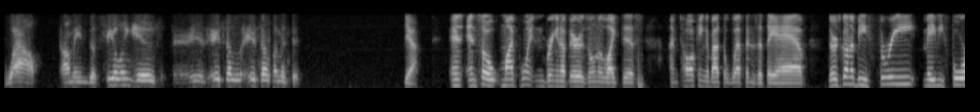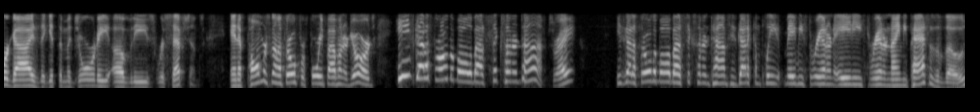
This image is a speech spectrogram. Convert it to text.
wow! I mean, the ceiling is it's un, it's unlimited. Yeah. And and so my point in bringing up Arizona like this, I'm talking about the weapons that they have. There's going to be three, maybe four guys that get the majority of these receptions. And if Palmer's going to throw for 4,500 yards, he's got to throw the ball about 600 times, right? He's got to throw the ball about 600 times. He's got to complete maybe 380, 390 passes of those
